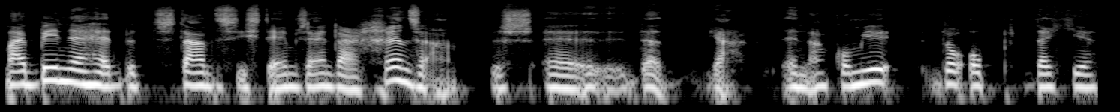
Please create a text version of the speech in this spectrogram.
Maar binnen het bestaande systeem zijn daar grenzen aan. Dus eh, dat, ja, en dan kom je erop dat je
